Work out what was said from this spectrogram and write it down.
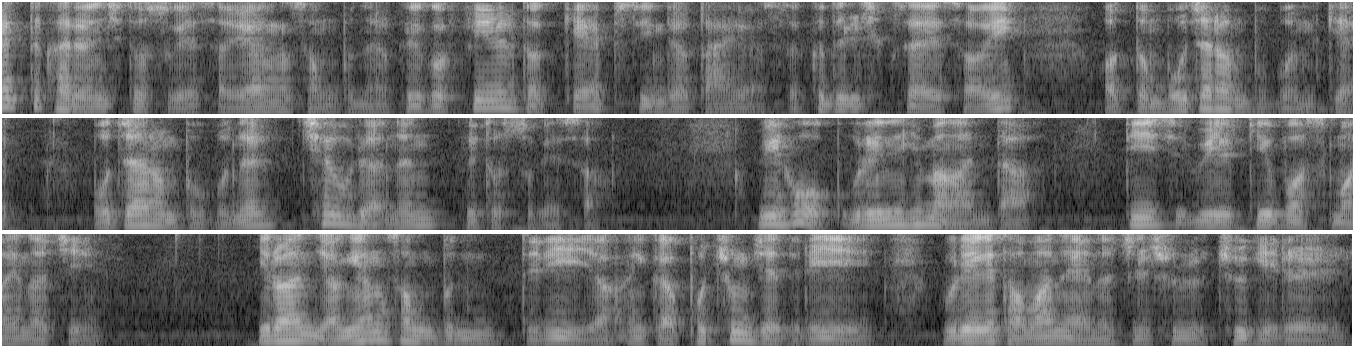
획득하려는 시도 속에서 영양 성분을 그리고 fill the gaps in their diets 그들 식사에서의 어떤 모자란 부분 gap 모자란 부분을 채우려는 의도 속에서. We hope 우리는 희망한다. These will give us more energy 이러한 영양 성분들이 그러니까 보충제들이 우리에게 더 많은 에너지를 줄, 주기를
